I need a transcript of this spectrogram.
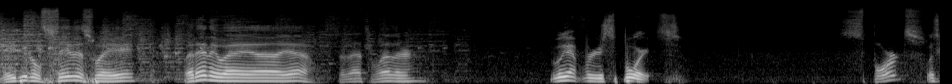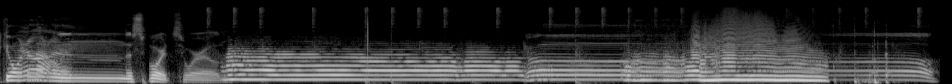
maybe it'll stay this way. eh? But anyway, uh, yeah. So that's weather. What we got for your sports? Sports. What's going Yeah, on no, in the sports world? Oh.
